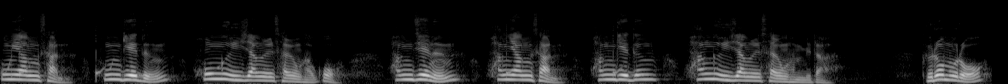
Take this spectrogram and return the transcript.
홍양산, 홍계 등 홍의장을 사용하고 황제는 황양산, 황계 등 황의장을 사용합니다. 그러므로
